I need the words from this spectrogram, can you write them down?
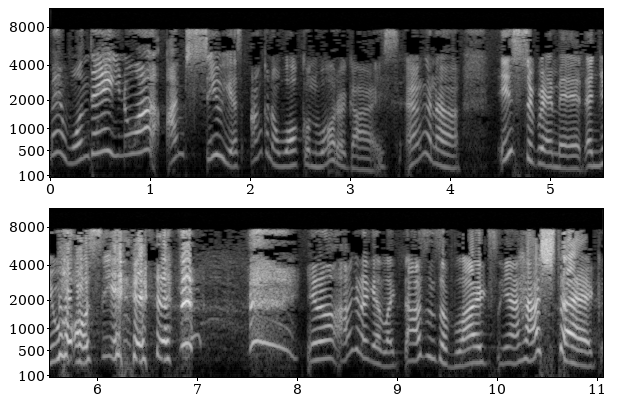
man, one day, you know what? I'm serious. I'm gonna walk on water, guys. I'm gonna Instagram it and you will all see it. you know, I'm gonna get like thousands of likes. Yeah, hashtag.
